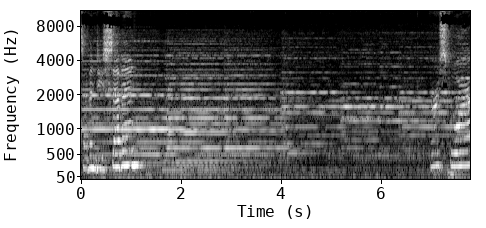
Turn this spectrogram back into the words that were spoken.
77. Verse 4,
